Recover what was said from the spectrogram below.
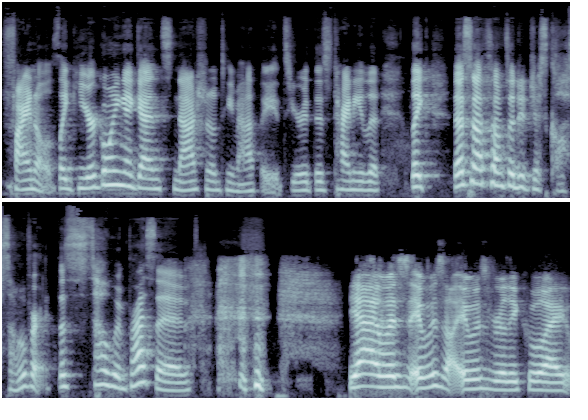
finals. Like, you're going against national team athletes. You're this tiny little, like, that's not something to just gloss over. That's so impressive. yeah, it was it was it was really cool. I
